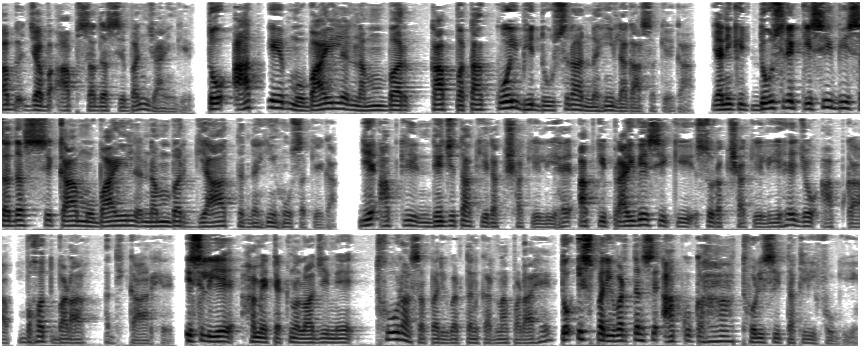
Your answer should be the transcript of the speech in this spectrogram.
अब जब आप सदस्य बन जाएँगे तो आपके मोबाइल नंबर का पता कोई भी दूसरा नहीं लगा सकेगा। यानी कि दूसरे किसी भी सदस्य का मोबाइल नंबर ज्ञात नहीं हो सकेगा। ये आपकी निजता की रक्षा के लिए है, आपकी प्राइवेसी की सुरक्षा के लिए है, जो आपका बहुत बड़ा अधिकार है। इसलिए हमें टेक्नोलॉजी में थोड़ा सा परिवर्तन करना पड़ा है तो इस परिवर्तन से आपको कहा थोड़ी सी तकलीफ़ होगी।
